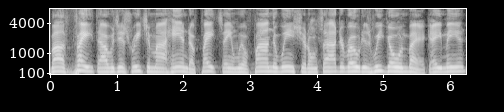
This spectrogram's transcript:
by faith, I was just reaching my hand of faith saying, We'll find the windshield on side of the road as we going back. Amen.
